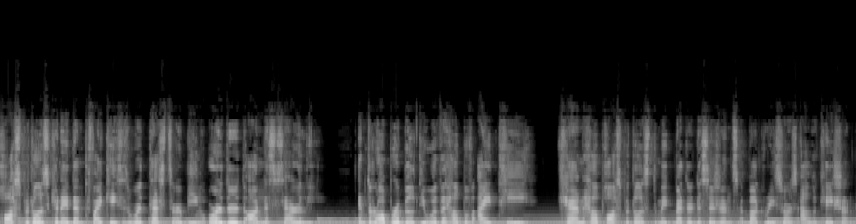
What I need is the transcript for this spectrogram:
hospitals can identify cases where tests are being ordered unnecessarily. Interoperability with the help of IT can help hospitals to make better decisions about resource allocation.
